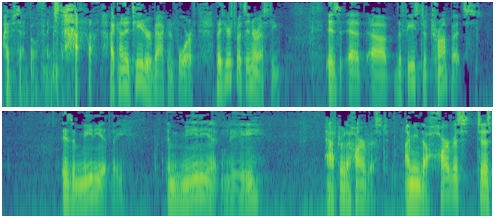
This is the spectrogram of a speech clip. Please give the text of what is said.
I've said both things. I kind of teeter back and forth. But here's what's interesting is at uh, the Feast of Trumpets is immediately, immediately after the harvest. I mean, the harvest just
